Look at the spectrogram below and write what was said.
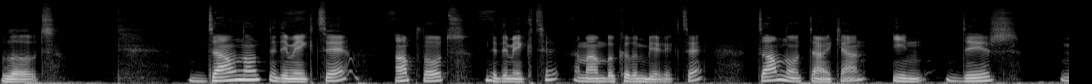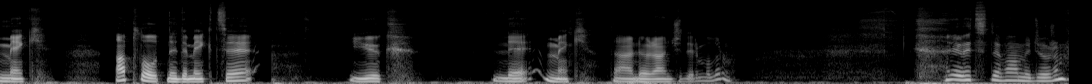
Upload. Download ne demekti? Upload ne demekti? Hemen bakalım birlikte. Download derken indirmek. Upload ne demekti? Yüklemek. Değerli öğrencilerim olur mu? Evet devam ediyorum.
